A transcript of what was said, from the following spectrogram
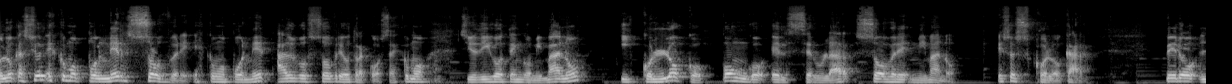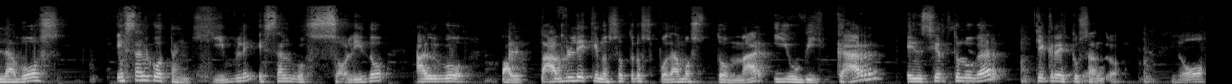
colocación es como poner sobre, es como poner algo sobre otra cosa. Es como si yo digo, tengo mi mano y coloco, pongo el celular sobre mi mano. Eso es colocar. Pero la voz es algo tangible, es algo sólido, algo palpable que nosotros podamos tomar y ubicar en cierto lugar. ¿Qué crees tú, Sandro? No,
